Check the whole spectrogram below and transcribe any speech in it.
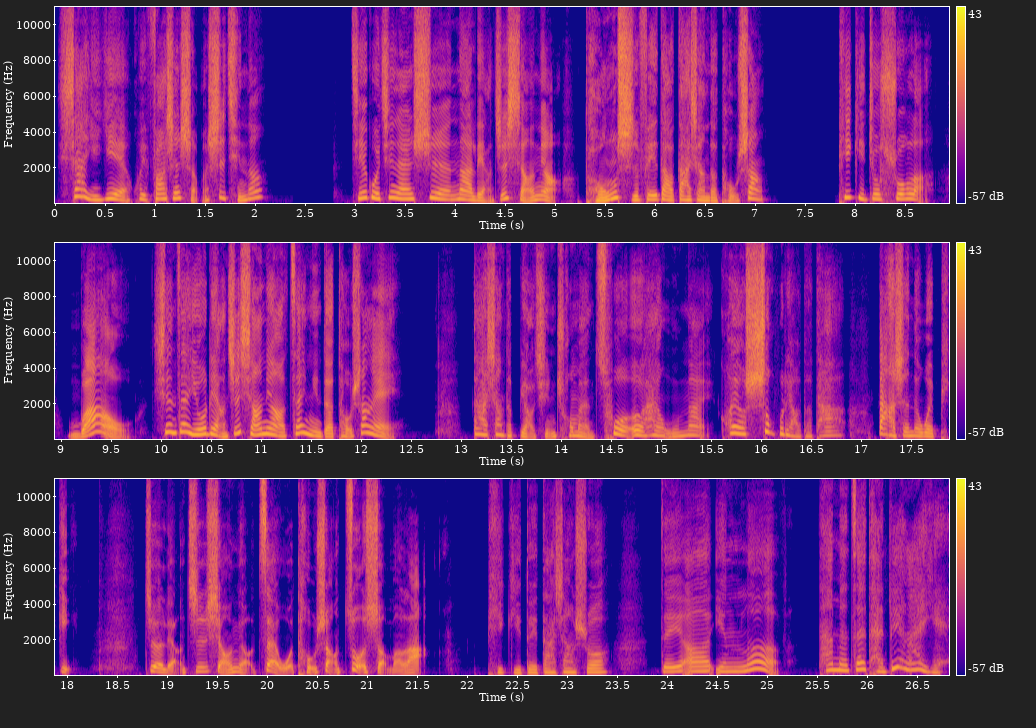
下一页会发生什么事情呢？结果竟然是那两只小鸟同时飞到大象的头上。Piggy 就说了：“哇哦，现在有两只小鸟在你的头上诶！”大象的表情充满错愕和无奈，快要受不了的他大声的问 Piggy：“ 这两只小鸟在我头上做什么啦？”Piggy 对大象说：“They are in love，他们在谈恋爱耶。”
